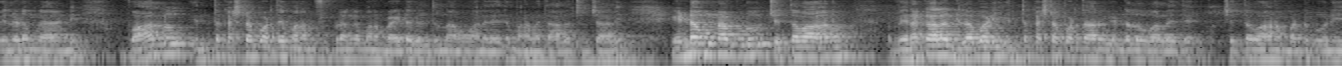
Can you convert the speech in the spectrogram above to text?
వెళ్ళడం కాదండి. వాళ్ళు ఎంత కష్టపడితే మనం శుభ్రంగా మనం బయట వెళ్తున్నాము అనేది అయితే మనమైతే ఆలోచించాలి. ఎండ ఉన్నప్పుడు చెత్త వాహనం వెనకాల నిలబడి ఎంత కష్టపడతారు ఎండలో వాళ్ళైతే చెత్త వాహనం పట్టుకొని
